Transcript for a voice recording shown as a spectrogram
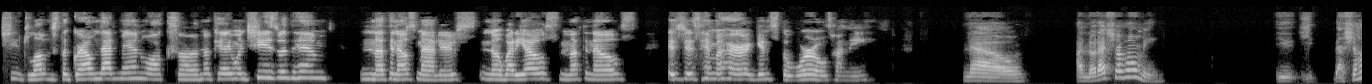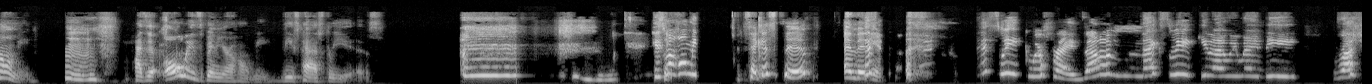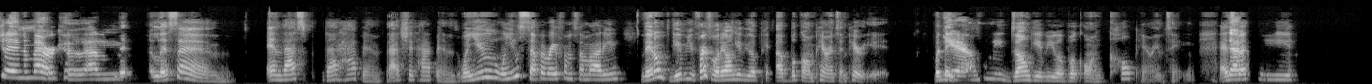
She loves the ground that man walks on. Okay, when she's with him, nothing else matters. Nobody else, nothing else. It's just him and her against the world, honey. Now, I know that's your homie. You, you that's your homie. Hmm. Has it always been your homie these past three years? Um, he's my homie. Take a sip and then this, this week we're friends. I don't next week, you know, we may be Russia and America. Um, Listen, and that's that happens that shit happens. When you when you separate from somebody they don't give you first of all they don't give you a, a book on parenting period. But they yeah. definitely don't give you a book on co-parenting especially that-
